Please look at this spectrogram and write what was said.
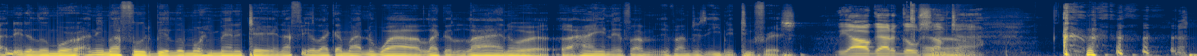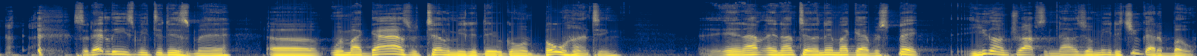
I need a little more. I need my food to be a little more humanitarian. I feel like I'm out in the wild, like a lion or a, a hyena, if I'm if I'm just eating it too fresh. we all got to Uh, go sometime. So that leads me to this, man. Uh, when my guys were telling me that they were going bow hunting, and I'm and I'm telling them I got respect. You gonna drop some knowledge on me that you got a bow.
